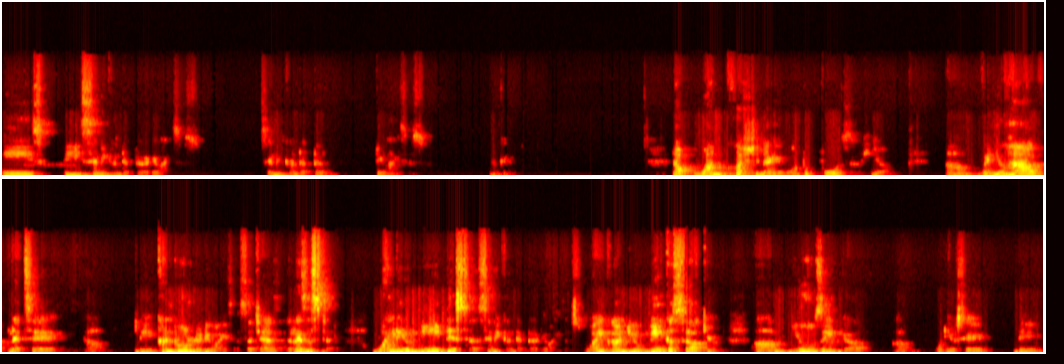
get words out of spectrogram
is the semiconductor devices. Semiconductor devices. Okay. Now one question i want to pose here um, when you have, let's say, uh, the controlled devices such as resistor, why do you need this uh, semiconductor devices? Why can't you make a circuit um, using, uh, um, what do you say, the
